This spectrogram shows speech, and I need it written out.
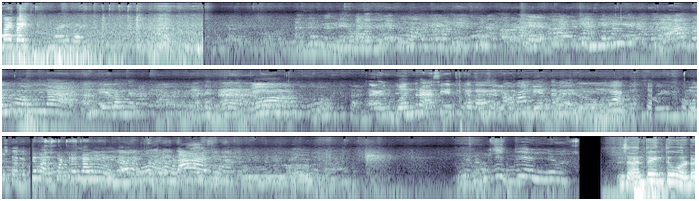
ಬಾಯ್ ಬಾಯ್ ಬಾಯ್ ಬಾಯ್ ಬಂದ್ರೆ ಆಸೆ ಆಯ್ತು ಕೊಟ್ರೆ ನಾವು ಸೊ ಅಂತೂ ಇಂತೂ ಹೊರಡೋ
